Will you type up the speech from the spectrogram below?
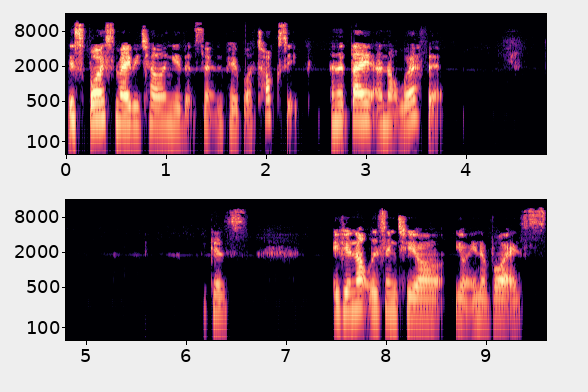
This voice may be telling you that certain people are toxic and that they are not worth it. Because if you're not listening to your, your inner voice,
